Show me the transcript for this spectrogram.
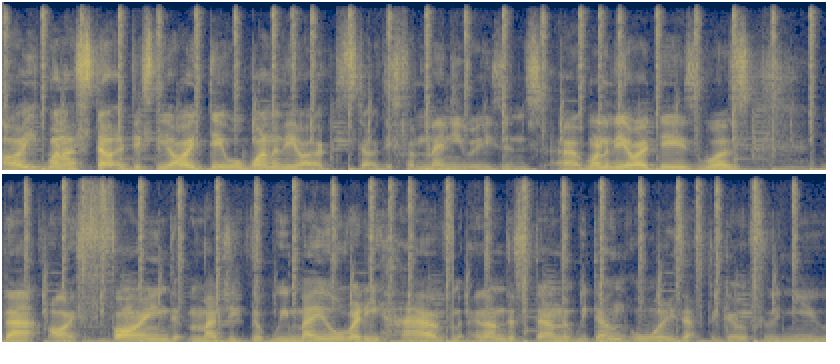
I, when I started this, the idea, well one of the, I started this for many reasons. Uh, one of the ideas was that I find magic that we may already have and understand that we don't always have to go for the new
